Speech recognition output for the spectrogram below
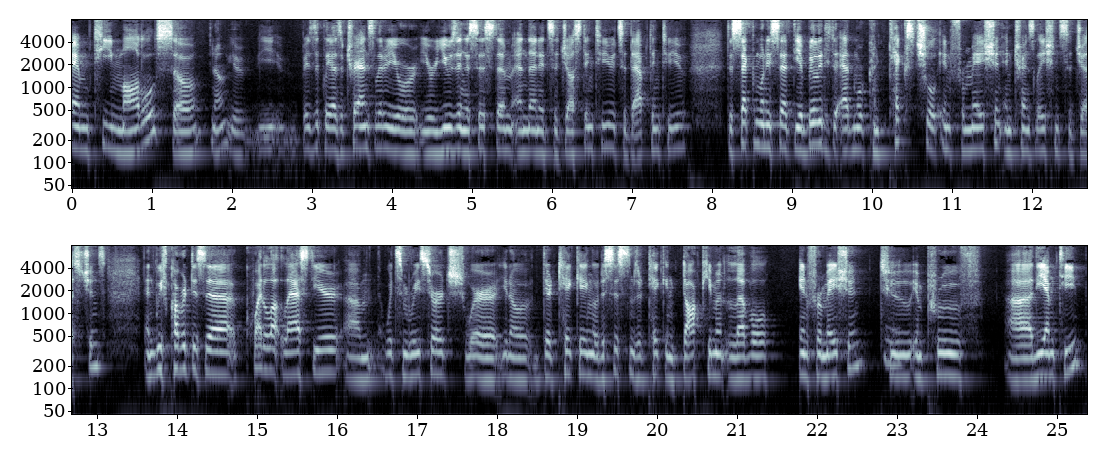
MT models. So you know, you, you basically as a translator, you're you're using a system, and then it's adjusting to you, it's adapting to you. The second one, he said, the ability to add more contextual information in translation suggestions. And we've covered this uh, quite a lot last year um, with some research where you know they're taking or the systems are taking document level information to mm. improve uh, the MT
